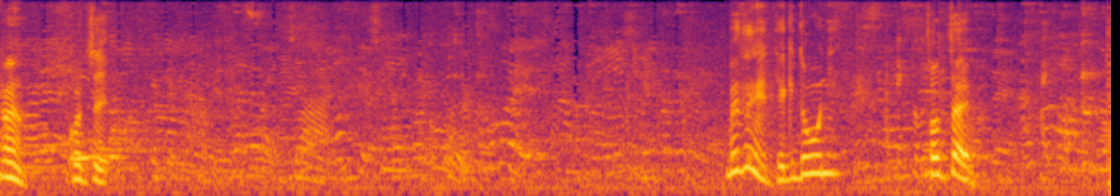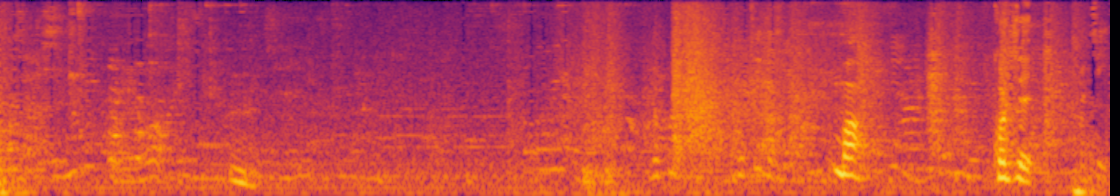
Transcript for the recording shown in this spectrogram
うんこっち。じゃあ別に適当に取っちゃえば。どここっちですかまあこっち。こっち、一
